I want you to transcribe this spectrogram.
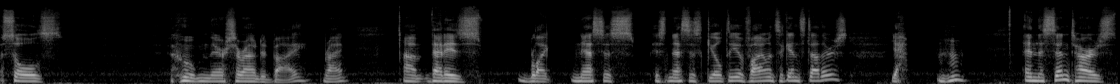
souls whom they're surrounded by, right? Um, that is like Nessus. Is Nessus guilty of violence against others? Yeah. Mm-hmm. And the centaurs,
